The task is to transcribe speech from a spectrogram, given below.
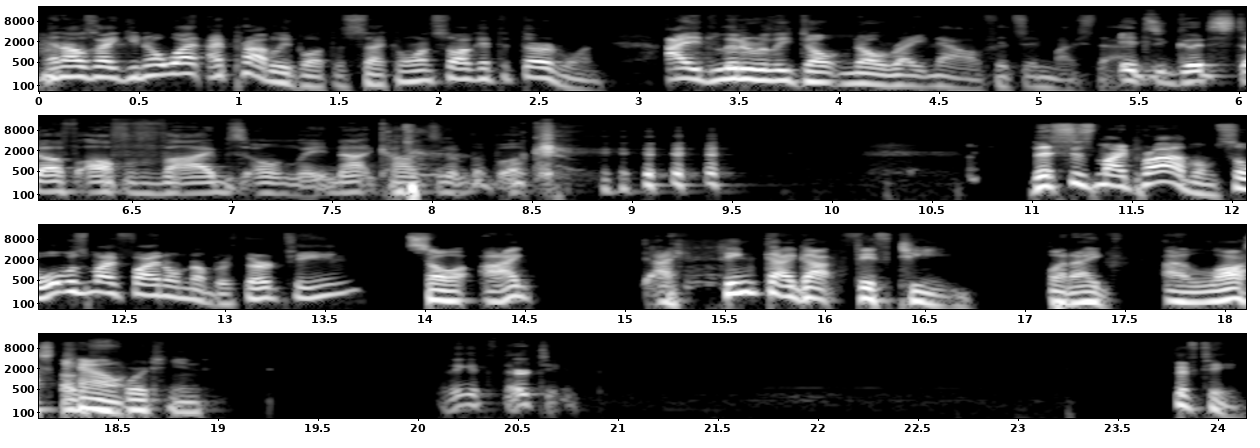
And I was like, you know what? I probably bought the second one, so I'll get the third one. I literally don't know right now if it's in my stack. It's good stuff off of vibes only, not content of the book. this is my problem. So what was my final number? 13? So I I think I got 15, but I I lost of count. 14. I think it's thirteen. 15.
